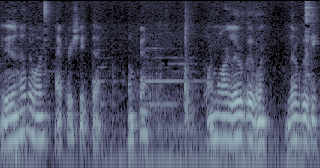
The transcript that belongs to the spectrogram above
you did another one. I appreciate that. Okay. One more little good one, little goodie.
